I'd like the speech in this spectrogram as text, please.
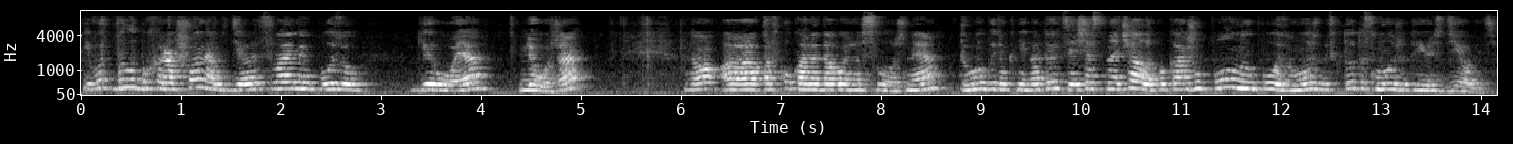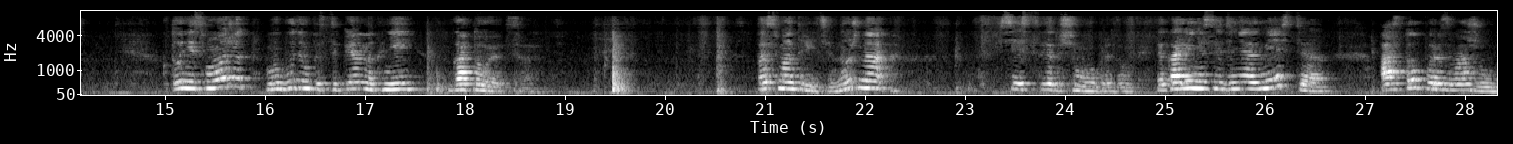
И вот было бы хорошо нам сделать с вами позу героя лежа. Но а, поскольку она довольно сложная, то мы будем к ней готовиться. Я сейчас сначала покажу полную позу. Может быть, кто-то сможет ее сделать. Кто не сможет, мы будем постепенно к ней готовиться. Посмотрите, нужно сесть следующим образом. Я колени соединяю вместе, а стопы развожу.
